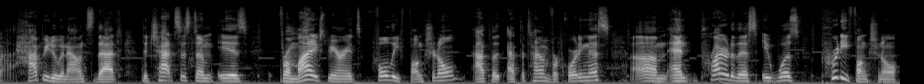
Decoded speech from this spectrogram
am happy to announce that the chat system is from my experience fully functional at the at the time of recording this. Um, and prior to this it was pretty functional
